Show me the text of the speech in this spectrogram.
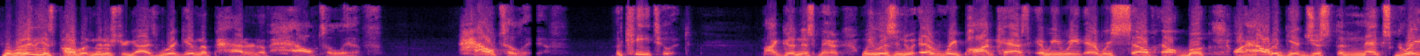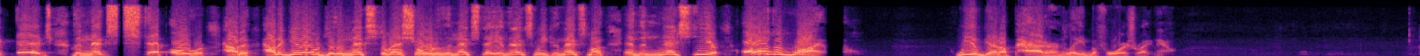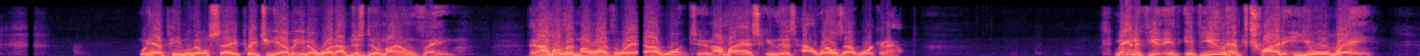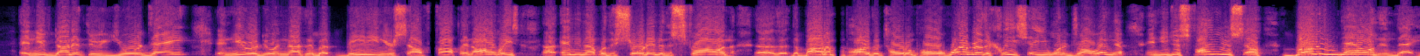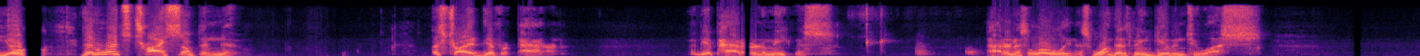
But within his public ministry, guys, we're given a pattern of how to live. How to live. The key to it. My goodness, man. We listen to every podcast, and we read every self-help book on how to get just the next great edge, the next step over, how to, how to get over to the next threshold of the next day and the next week and the next month and the next year. All the while, we have got a pattern laid before us right now. We have people that will say, preacher, yeah, but you know what? I'm just doing my own thing. And I'm going to live my life the way I want to. And I'm going to ask you this, how well is that working out? Man, if you, if, if you have tried it your way, and you've done it through your day, and you are doing nothing but beating yourself up and always uh, ending up with the short end of the straw and uh, the, the bottom part of the totem pole, whatever the cliche you want to draw in there, and you just find yourself burdened down in that yoke, then let's try something new. Let's try a different pattern. Maybe a pattern of meekness pattern lowliness, one that has been given to us.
